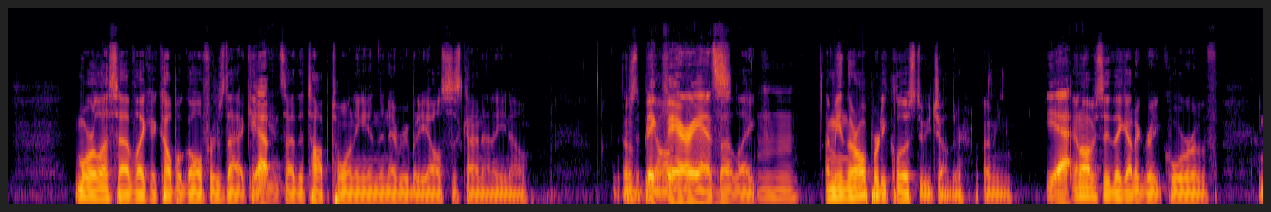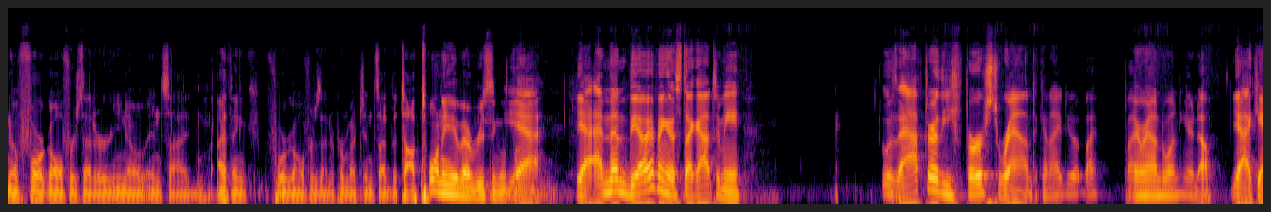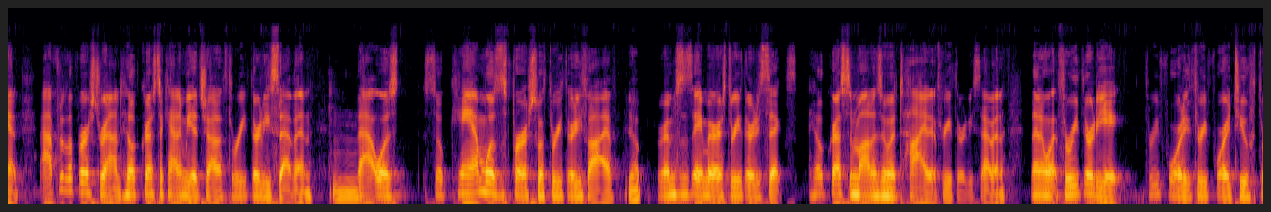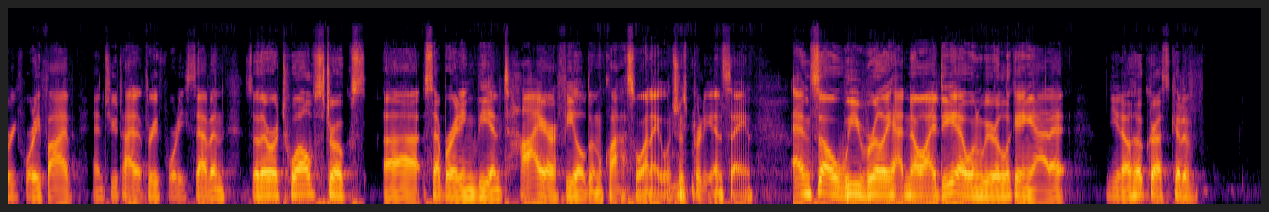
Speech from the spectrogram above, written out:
more or less have like a couple golfers that can Yep. be inside the top twenty, and then everybody else is kind of, you know, There's a big beyond that, variance. But like, mm-hmm. I mean, they're all pretty close to each other. I mean, Yeah. and obviously they got a great core of. You know, four golfers that are you know inside. I think four golfers that are pretty much inside the top twenty of every single. yeah, time. yeah. And then the other thing that stuck out to me was after the first round. Can I do it by by round one here? No. Yeah, I can. After the first round, Hillcrest Academy had shot a 337. That was so Cam was first with 335. Mm-hmm. Yep. Remsen St. Mary's 336. Hillcrest and Montezuma tied at 337. Then it went 338, 340, 342, 345, and two tied at 347. So there were 12 strokes uh, separating the entire field in Class 1A, which was pretty insane. And so we really had no idea when we were looking at it. You know, Hillcrest could have,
